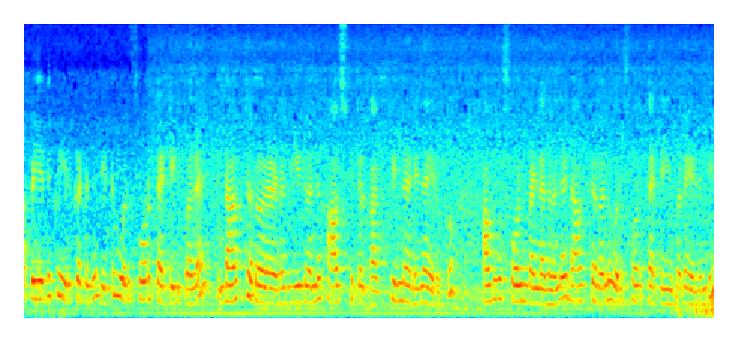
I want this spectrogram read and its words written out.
அப்போ எதுக்கும் இருக்கட்டும் சொல்லிட்டு ஒரு ஃபோர் தேர்ட்டிக்கு போல் டாக்டரோட வீடு வந்து ஹாஸ்பிட்டல் பார்க்க பின்னாடி தான் இருக்கும். அவங்க ஃபோன் பண்ணதை வந்து டாக்டர் வந்து ஒரு ஃபோர் தேர்ட்டிக்கு போல் எழும்பி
